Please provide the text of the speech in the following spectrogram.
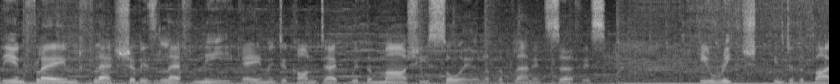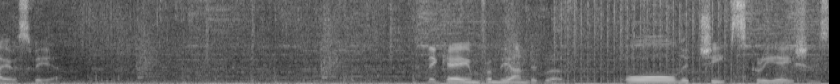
the inflamed flesh of his left knee came into contact with the marshy soil of the planet's surface. He reached into the biosphere. They came from the undergrowth. All the chief's creations,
